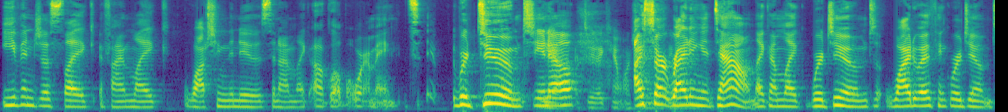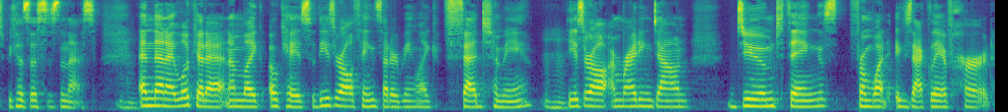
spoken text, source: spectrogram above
even just like if I'm like watching the news and I'm like, oh, global warming, it's, we're doomed, you Yeah, know? dude, I can't watch I start writing it down. Like I'm like, we're doomed. Why do I think we're doomed? Because this is and this. Mm-hmm. And then I look at it and I'm like, okay, so these are all things that are being like fed to me. Mm-hmm. These are all I'm writing down doomed things from what exactly I've heard.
